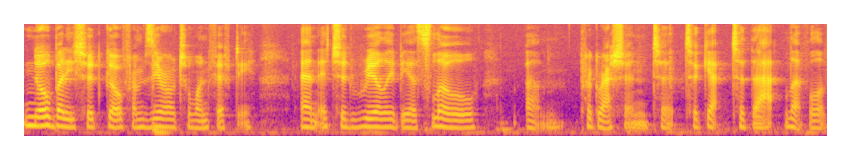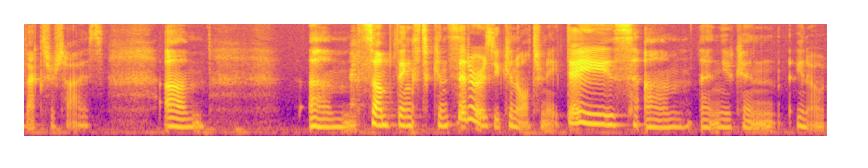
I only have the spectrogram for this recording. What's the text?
nobody should go from zero to 150, and it should really be a slow um, progression to to get to that level of exercise. Um, um, some things to consider is you can alternate days, um, and you can, you know,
